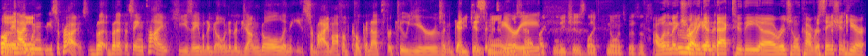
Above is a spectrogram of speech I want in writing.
Well, but, and I wouldn't be surprised. But but at the same time, he's able to go into the jungle and eat, survive off of coconuts for two years and get leeches, dysentery. like leeches, like no one's business. I want to make sure right, we get and back to the uh, original conversation here,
